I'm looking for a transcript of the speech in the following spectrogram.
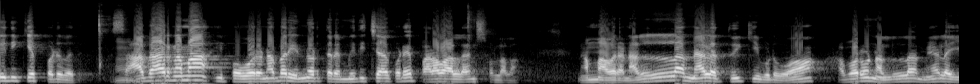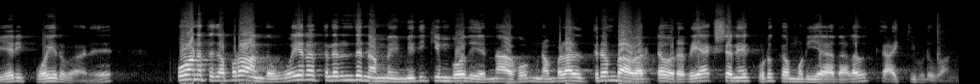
மிதிக்கப்படுவது. சாதாரணமா இப்ப ஒரு நபர் இன்னொருத்தரை மிதிச்சா கூட பரவாயில்லன்னு சொல்லலாம். நம்ம அவரை நல்லா மேல தூக்கி விடுவோம். அவரும் நல்லா மேல ஏறி போயிருவாரு போனதுக்கு அப்புறம் அந்த உயரத்திலிருந்து நம்மை மிதிக்கும் போது என்ன ஆகும் நம்மளால் திரும்ப அவர்கிட்ட ஒரு ரியாக்ஷனே கொடுக்க முடியாத அளவுக்கு ஆக்கி விடுவாங்க.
